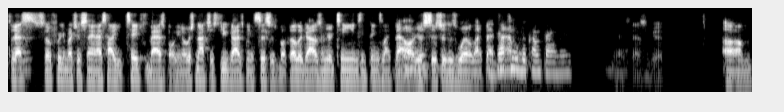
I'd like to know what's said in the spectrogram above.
So that's so pretty much you're saying that's how you take basketball. You know, it's not just you guys being sisters, but the other guys on your teams and things like that are your sisters as well, like that That's family. become family. Yes, that's good. Um,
